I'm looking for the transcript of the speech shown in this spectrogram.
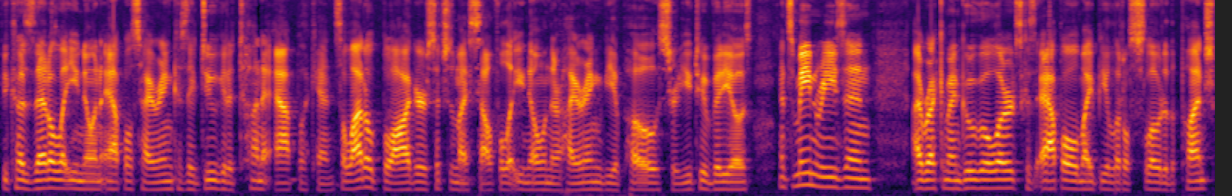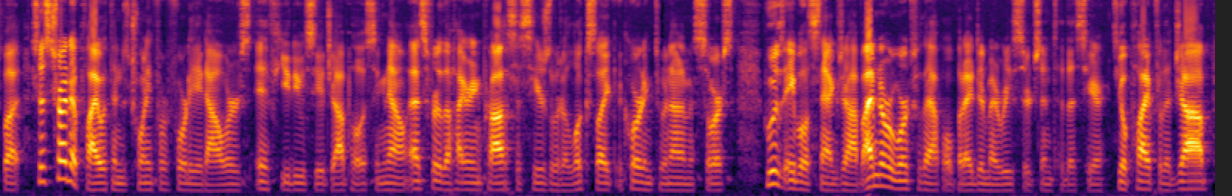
because that'll let you know when Apple's hiring because they do get a ton of applicants. A lot of bloggers, such as myself, will let you know when they're hiring via posts or YouTube videos. That's the main reason I recommend Google Alerts because Apple might be a little slow to the punch, but just try to apply within 24, 48 hours if you do see a job posting. Now, as for the hiring process, here's what it looks like according to an anonymous source who was able to snag job. I've never worked with Apple, but I did my research into this here. So you apply for the job.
